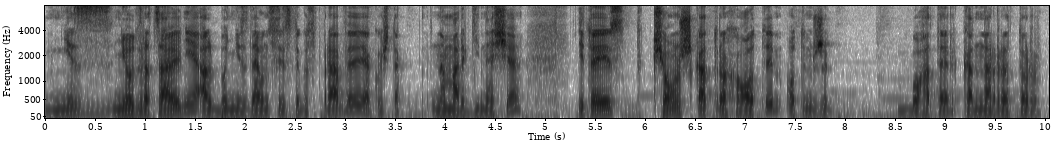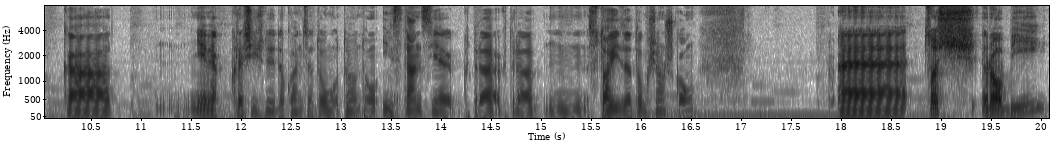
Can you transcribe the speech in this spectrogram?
niez, nieodwracalnie albo nie zdając sobie z tego sprawy, jakoś tak na marginesie. I to jest książka trochę o tym, o tym, że bohaterka, narratorka, nie wiem jak określić tutaj do końca tą, tą, tą instancję, która, która mm, stoi za tą książką, e, coś robi,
